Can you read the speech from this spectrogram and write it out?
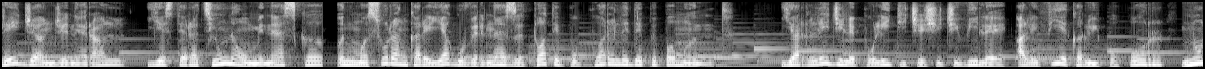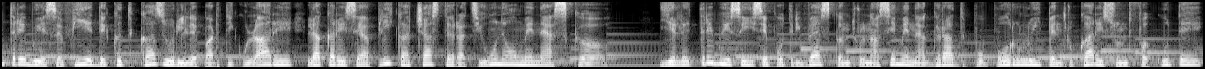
Legea, în general, este rațiunea omenească în măsura în care ea guvernează toate popoarele de pe pământ iar legile politice și civile ale fiecărui popor nu trebuie să fie decât cazurile particulare la care se aplică această rațiune omenească. Ele trebuie să îi se potrivească într-un asemenea grad poporului pentru care sunt făcute,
